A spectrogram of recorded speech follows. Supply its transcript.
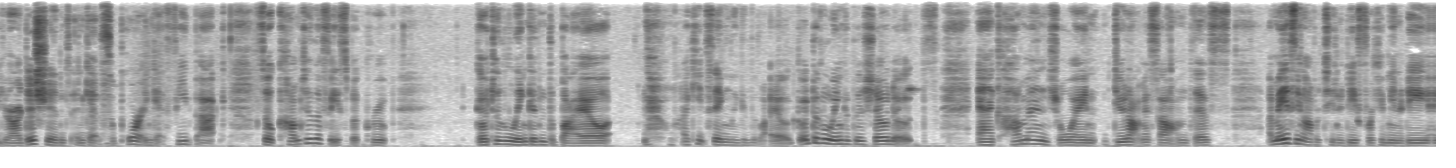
your auditions and get support and get feedback. So come to the Facebook group, go to the link in the bio I keep saying link in the bio. Go to the link in the show notes and come and join. Do not miss out on this amazing opportunity for community.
